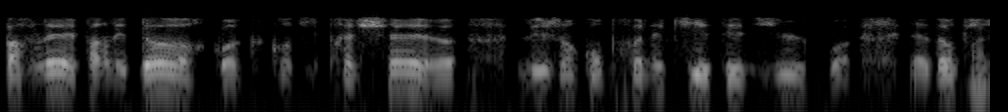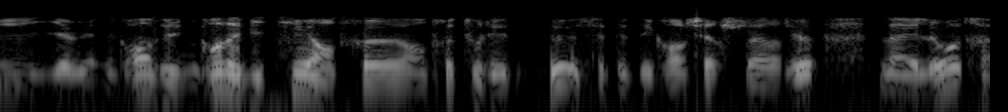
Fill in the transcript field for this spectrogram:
parlait parlait d'or quoi. Que quand il prêchait, les gens comprenaient qui était Dieu quoi. Et donc il y a eu une grande une grande amitié entre entre tous les deux. C'était des grands chercheurs l'un et l'autre.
